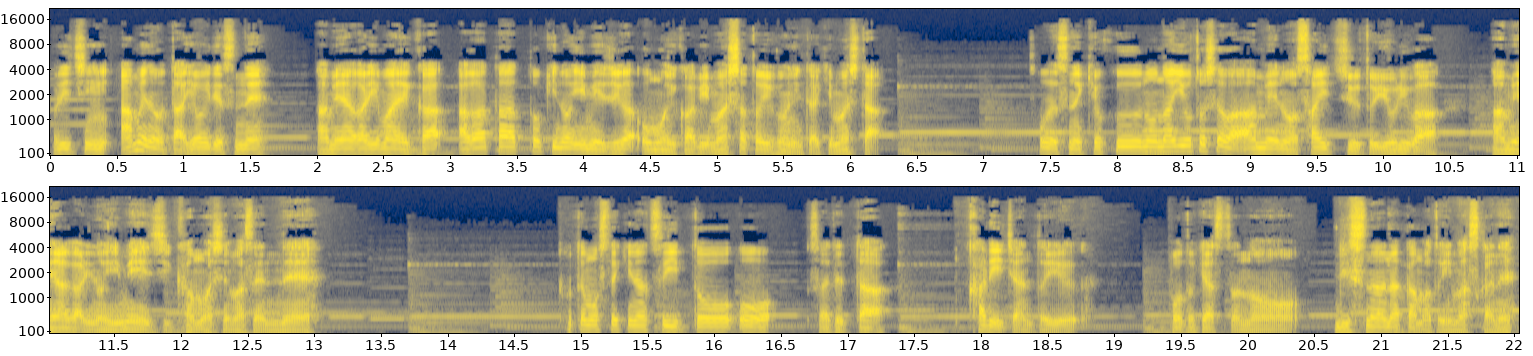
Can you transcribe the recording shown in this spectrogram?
ブリチン、雨の歌良いですね。雨上がり前か上がった時のイメージが思い浮かびましたというふうにいただきました。そうですね、曲の内容としては雨の最中というよりは雨上がりのイメージかもしれませんね。とても素敵なツイートをされてたカリーちゃんというポッドキャストのリスナー仲間といいますかね。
